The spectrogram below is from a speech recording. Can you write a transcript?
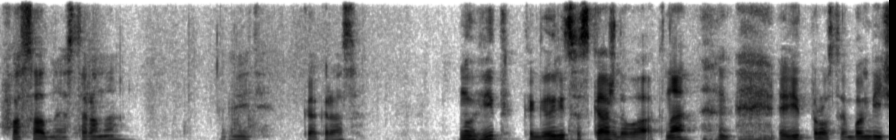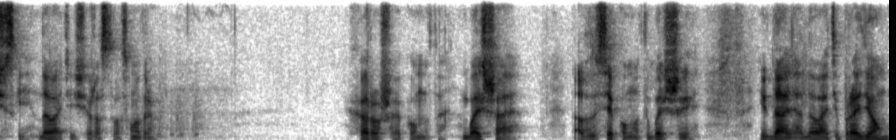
фасадная сторона. Видите, как раз. Ну, вид, как говорится, с каждого окна, вид просто бомбический. Давайте еще раз посмотрим. Хорошая комната, большая. А тут все комнаты большие. И далее давайте пройдем.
